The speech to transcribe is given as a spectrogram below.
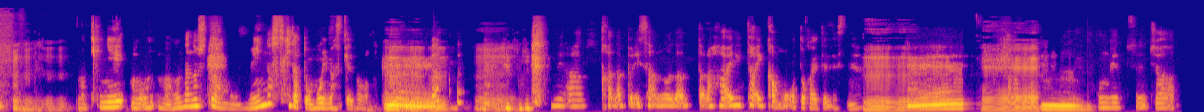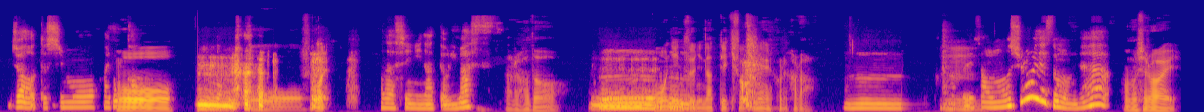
ん。まあ、気に、もう、まあ、女の人はもうみんな好きだと思いますけど、ね、あ、カナプリさんのだったら入りたいかも、とか言ってですね。うんううん。ん。へえう。ん今月、じゃあ、じゃあ私も入ろうおー、うん。おーすごい。か、話になっております。なるほど。うん大人数になっていきそうですね、これから。うーん。カナプリさん面白いですもんね。面白い。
